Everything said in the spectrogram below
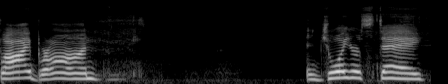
Bye, Bron. Enjoy your stay.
